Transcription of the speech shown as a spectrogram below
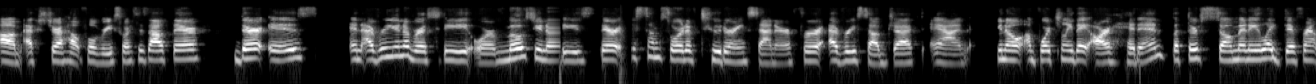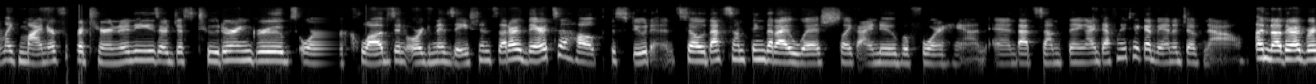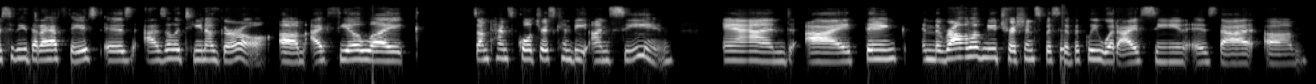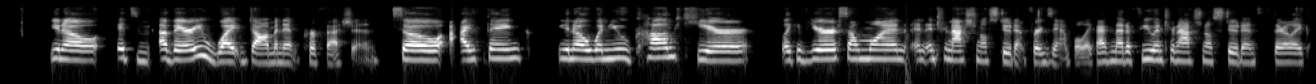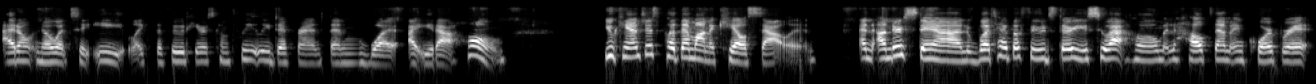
um, extra helpful resources out there. There is in every university or most universities, there is some sort of tutoring center for every subject. And you know, unfortunately they are hidden, but there's so many like different like minor fraternities or just tutoring groups or clubs and organizations that are there to help the students. So that's something that I wish like I knew beforehand and that's something I definitely take advantage of now. Another adversity that I have faced is as a Latina girl. Um, I feel like sometimes cultures can be unseen and I think in the realm of nutrition specifically, what I've seen is that um, you know, it's a very white dominant profession. So I think, you know, when you come here, like if you're someone, an international student, for example, like I've met a few international students, they're like, I don't know what to eat. Like the food here is completely different than what I eat at home. You can't just put them on a kale salad and understand what type of foods they're used to at home and help them incorporate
